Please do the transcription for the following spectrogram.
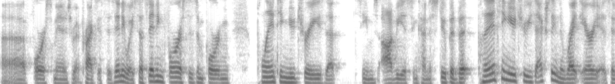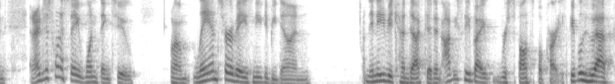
uh, forest management practices. Anyway, so thinning forests is important. Planting new trees that seems obvious and kind of stupid, but planting new trees actually in the right areas. And and I just want to say one thing too um, land surveys need to be done they need to be conducted and obviously by responsible parties people who have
